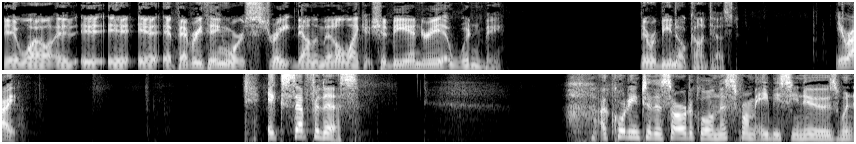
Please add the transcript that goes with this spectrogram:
It, well, it, it, if everything were straight down the middle like it should be, Andrea, it wouldn't be there would be no contest. You're right. Except for this. According to this article, and this from ABC News, when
